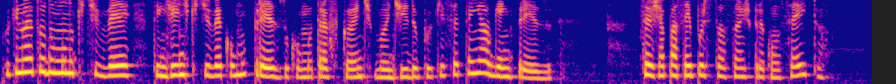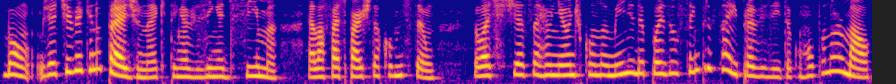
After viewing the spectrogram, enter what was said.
porque não é todo mundo que te vê. Tem gente que te vê como preso, como traficante, bandido, porque você tem alguém preso. Se eu já passei por situações de preconceito? Bom, já tive aqui no prédio, né, que tem a vizinha de cima. Ela faz parte da comissão. Eu assisti essa reunião de condomínio e depois eu sempre saí para visita com roupa normal.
